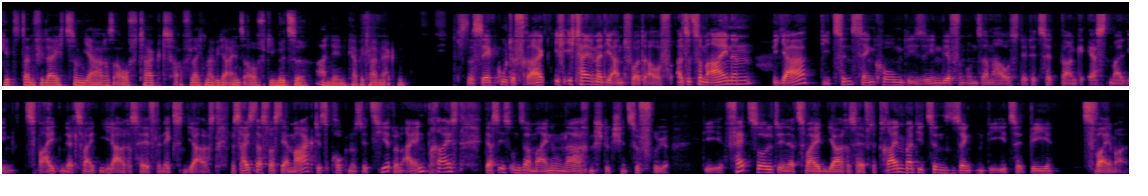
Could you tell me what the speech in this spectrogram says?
gibt es dann vielleicht zum Jahresauftakt auch vielleicht mal wieder eins auf die Mütze an den Kapitalmärkten? Das ist eine sehr gute Frage. Ich, ich teile mal die Antwort auf. Also zum einen ja, die Zinssenkung, die sehen wir von unserem Haus der DZ Bank erstmal im zweiten, der zweiten Jahreshälfte nächsten Jahres. Das heißt, das, was der Markt jetzt prognostiziert und einpreist, das ist unserer Meinung nach ein Stückchen zu früh. Die FED sollte in der zweiten Jahreshälfte dreimal die Zinsen senken, die EZB zweimal.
